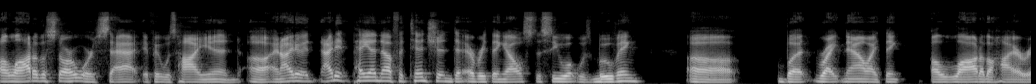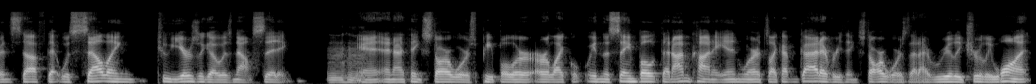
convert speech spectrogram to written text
a lot of the Star Wars sat if it was high end, uh, and I didn't I didn't pay enough attention to everything else to see what was moving. Uh, but right now, I think a lot of the higher end stuff that was selling two years ago is now sitting, Mhm. and, and I think Star Wars people are are like in the same boat that I'm kind of in, where it's like I've got everything Star Wars that I really truly want.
